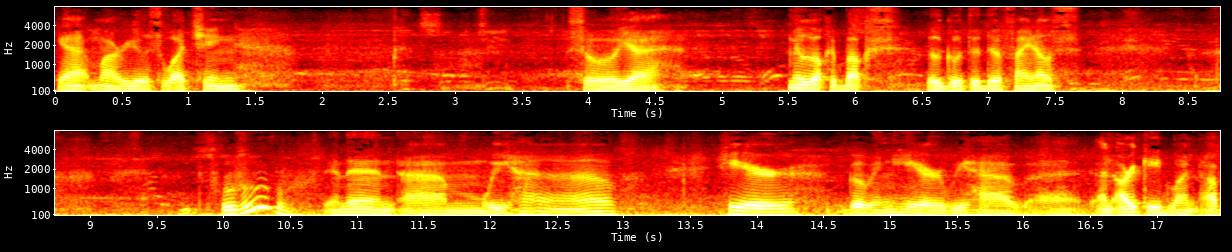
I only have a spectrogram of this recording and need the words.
Yeah, Mario's watching. So yeah, Milwaukee Bucks will go to the finals. And then um, we have here, going here, we have uh, an arcade one up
